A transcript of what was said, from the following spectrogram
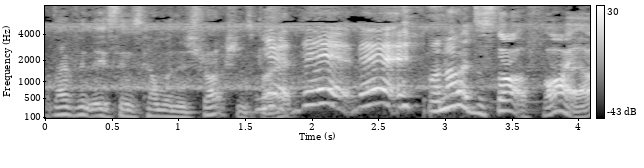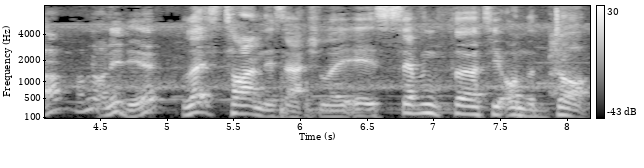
I don't think these things come with instructions, babe. Yeah, there, there. I know how to start a fire. I'm not an idiot. Let's time this actually. It is 7.30 on the dot.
